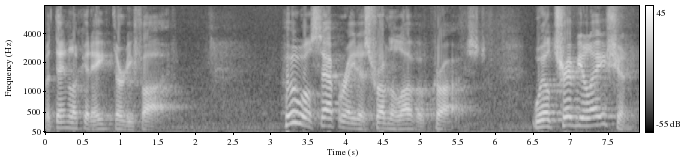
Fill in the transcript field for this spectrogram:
But then look at 835. Who will separate us from the love of Christ? Will tribulation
